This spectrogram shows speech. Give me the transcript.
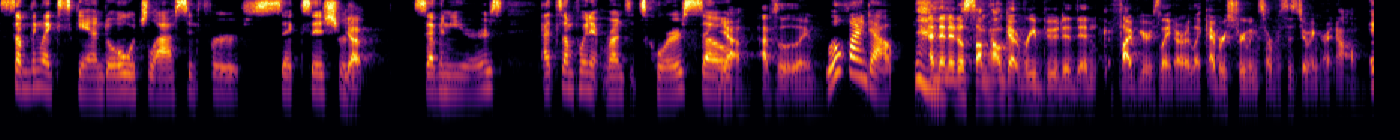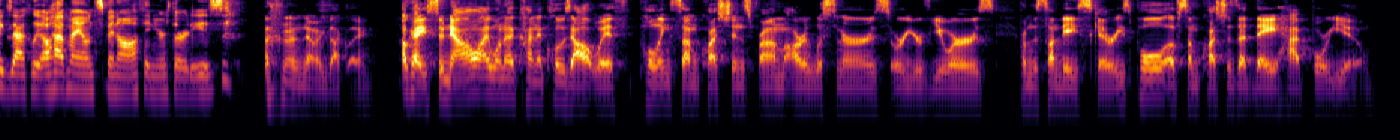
something like Scandal, which lasted for six ish or Yep. seven years. At some point, it runs its course. So Yeah. Absolutely. we'll find out. and then it'll somehow get rebooted in five years later, like every streaming service is doing right now. exactly. I'll have my own spin off in your 30s. no, exactly. Okay, so now I want to kind of close out with pulling some questions from our listeners or your viewers from the Sunday Scaries poll of some questions that they have for you.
